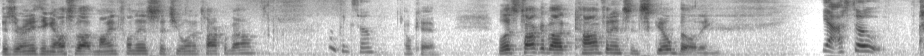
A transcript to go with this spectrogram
Is there anything else about mindfulness that you want to talk about? i don't think so Okay. Well, let's talk about confidence and skill building. Yeah, so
